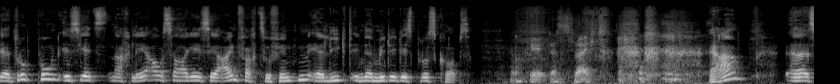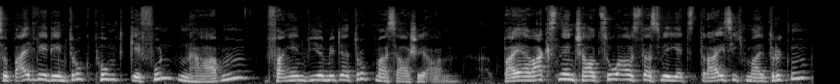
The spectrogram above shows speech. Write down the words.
der Druckpunkt ist jetzt nach Lehraussage sehr einfach zu finden. Er liegt in der Mitte des Brustkorbs. Okay, das ist leicht. ja, äh, sobald wir den Druckpunkt gefunden haben, fangen wir mit der Druckmassage an. Bei Erwachsenen schaut so aus, dass wir jetzt 30 Mal drücken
